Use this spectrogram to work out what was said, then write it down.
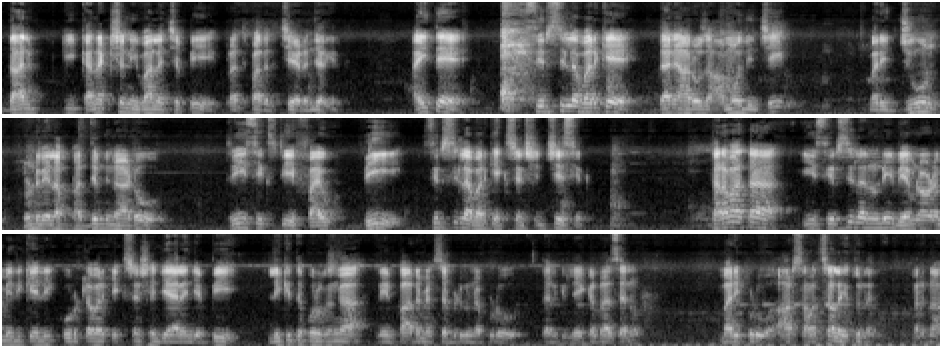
దానికి కనెక్షన్ ఇవ్వాలని చెప్పి ప్రతిపాదన చేయడం జరిగింది. అయితే సిరిసిల్ల వరకే దాన్ని ఆ రోజు ఆమోదించి మరి జూన్ రెండు వేల పద్దెనిమిది నాడు three sixty five B Sirisilla వరకు ఎక్స్టెన్షన్ చేసిండు. తర్వాత ఈ సిరిసిల్ల నుండి వేములవాడ మీదకి వెళ్ళి కూరుట్ల వరకు ఎక్స్టెన్షన్ చేయాలని చెప్పి లిఖితపూర్వకంగా నేను పార్లమెంట్ సభ్యుడు ఉన్నప్పుడు దానికి లేఖలు రాశాను. మరి ఇప్పుడు ఆరు సంవత్సరాలు అవుతున్నది మరి నా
